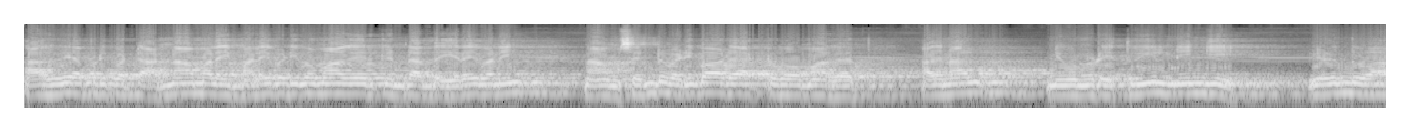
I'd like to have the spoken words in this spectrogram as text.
ஆகவே அப்படிப்பட்ட அண்ணாமலை மலை வடிவமாக இருக்கின்ற அந்த இறைவனை நாம் சென்று வழிபாடு ஆற்றுவோமாக. அதனால் நீ உன்னுடைய துயில் நீங்கி எழுந்து வா.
